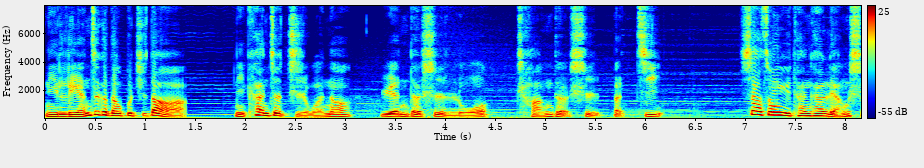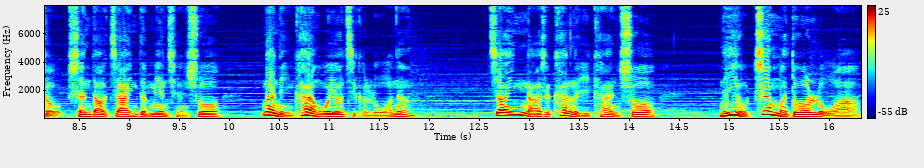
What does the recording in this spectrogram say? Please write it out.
你连这个都不知道啊？你看这指纹哦，圆的是螺，长的是本基。”夏宗玉摊开两手，伸到佳音的面前说：“那你看我有几个螺呢？”佳音拿着看了一看，说。你有这么多螺啊！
